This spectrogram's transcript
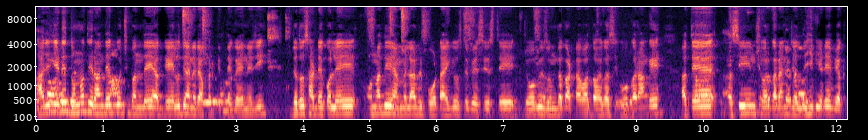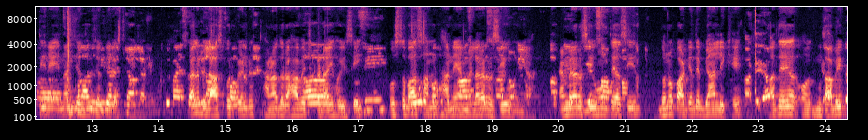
ਹਜੇ ਜਿਹੜੇ ਦੋਨੋਂ ਧਿਰਾਂ ਦੇ ਕੁਝ ਬੰਦੇ ਅੱਗੇ ਲੁਧਿਆਣੇ ਰੈਫਰ ਕੀਤੇ ਗਏ ਨੇ ਜੀ, ਜਦੋਂ ਸਾਡੇ ਕੋਲੇ ਉਹਨਾਂ ਦੀ ਐਮਐਲਆਰ ਰਿਪੋਰਟ ਆਏਗੀ ਉਸ ਦੇ ਬੇਸਿਸ ਤੇ ਜੋ ਵੀ ਜ਼ੁਲਮ ਦਾ ਘਾਟਾ ਵਾਧਾ ਹੋਏਗਾ ਅਸੀਂ ਉਹ ਕਰਾਂਗੇ ਅਤੇ ਅਸੀਂ ਇਨਸ਼ੋਰ ਕਰਾਂਗੇ ਜਲਦੀ ਹੀ ਕਿ ਜਿਹੜੇ ਵਿਅਕਤੀ ਨੇ ਇਹਨਾਂ ਨੂੰ ਜਲਦੀ ਤੋਂ ਜਲਦੀ ਅਰੈਸਟ ਕੀਤਾ ਜਾਵੇ। ਕੱਲ ਬਿਲਾਸਪੁਰ ਪਿੰਡ ਥਾਣਾ ਦੁਰਾਹਾ ਵਿੱਚ ਕਢਾਈ ਹੋਈ ਸੀ, ਉਸ ਤੋਂ ਬਾਅਦ ਸਾਨੂੰ ਥਾਣੇ ਐਮਐਲਆਰ ਰਿਸੀਵ ਹੋਈਆਂ। ਐਮਐਲਆਰ ਰਿਸੀਵ ਹੋਣ ਤੇ ਅਸੀਂ ਦੋਨੋਂ ਪਾਰਟੀਆਂ ਦੇ ਬਿਆਨ ਲਿਖੇ ਅਤੇ ਮੁਤਾਬਿਕ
